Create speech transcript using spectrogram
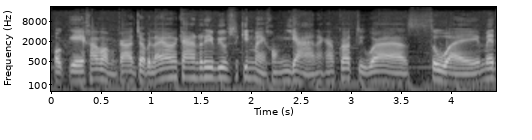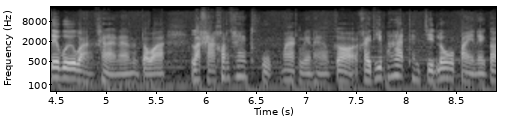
โอเคครับผมก็จบไปแล้วกับการรีวิวสกินใหม่ของหยานะครับ ก็ถือว่าสวยไม่ได้เวอร์วังขนาดนั้น แต่ว่าราคาค่อนข้างถูกมากเลยนะครับ ก็ใครที่พลาดทันจิโร่ไปเนี่ยก็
